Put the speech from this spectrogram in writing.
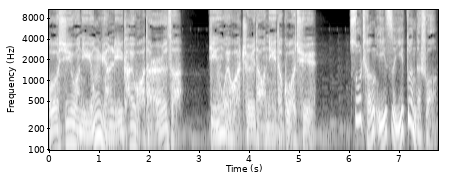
我希望你永远离开我的儿子，因为我知道你的过去。”苏成一字一顿地说：“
